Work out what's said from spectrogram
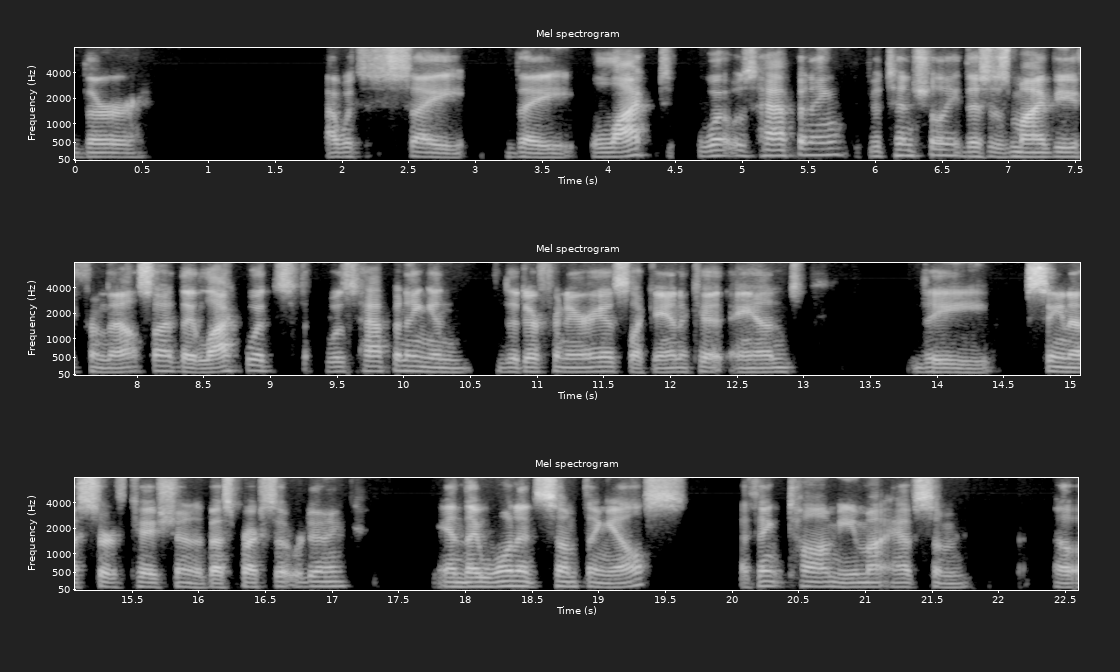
they're i would say they liked what was happening potentially. This is my view from the outside. They liked what was happening in the different areas like Anuket and the cns certification and the best practice that we're doing. And they wanted something else. I think tom you might have some uh,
